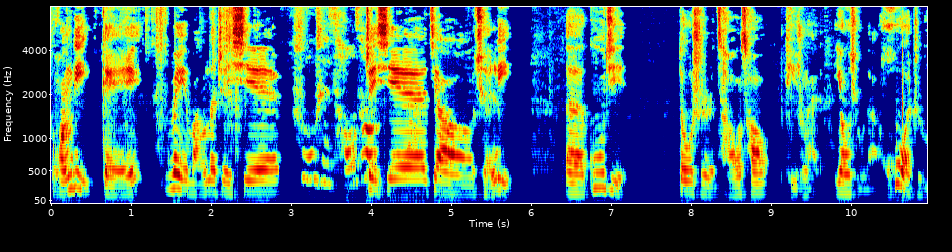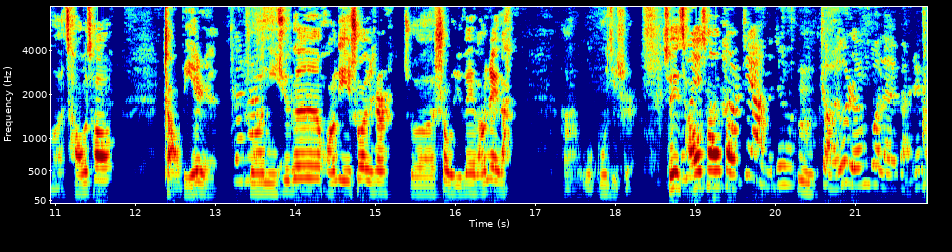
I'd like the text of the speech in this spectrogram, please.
皇帝给魏王的这些，这些叫权力，呃，估计都是曹操提出来的要求的，或者曹操找别人说你去跟皇帝说一声，说授予魏王这个啊，我估计是。所以曹操到这样的就嗯，找一个人过来把这个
